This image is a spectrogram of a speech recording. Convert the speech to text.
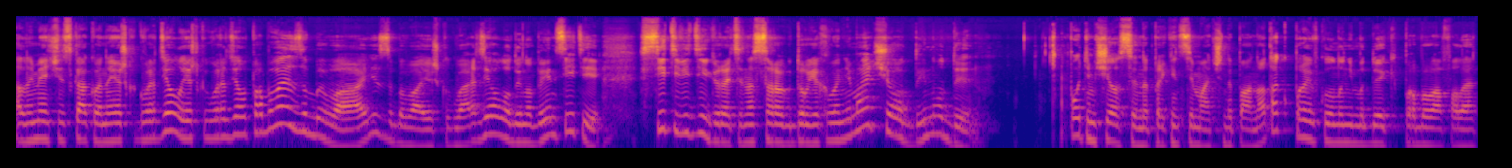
але м'яч іскакує на Єшко Гвардіолу, Єшко Гвардіол пробиває, забиває, забиває Єшко Гвардіол, 1-1 Сіті. Сіті відіграється на 42-й хвилині матчу 1-1. Потім Челсі наприкінці матчу непогано атаку провів, коли Нонімо Дуек пробивав, але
